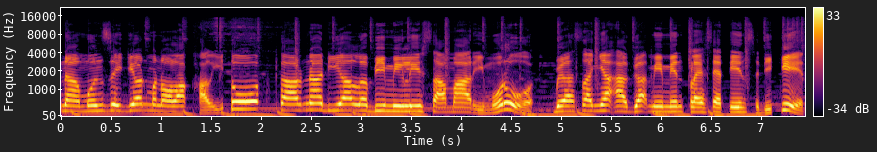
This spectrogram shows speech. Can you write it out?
Namun Zegion menolak hal itu karena dia lebih milih sama Rimuru. Bahasanya agak mimin plesetin sedikit.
